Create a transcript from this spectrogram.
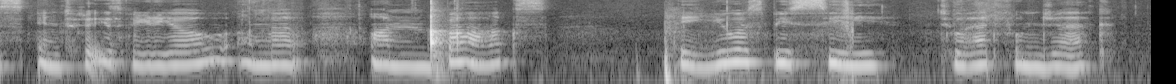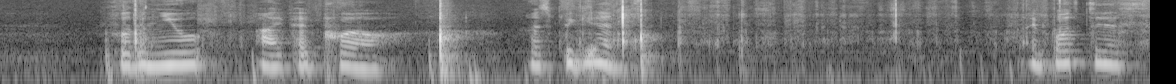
guys in today's video I'm gonna unbox the USB-C to headphone jack for the new iPad Pro. Let's begin. I bought this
